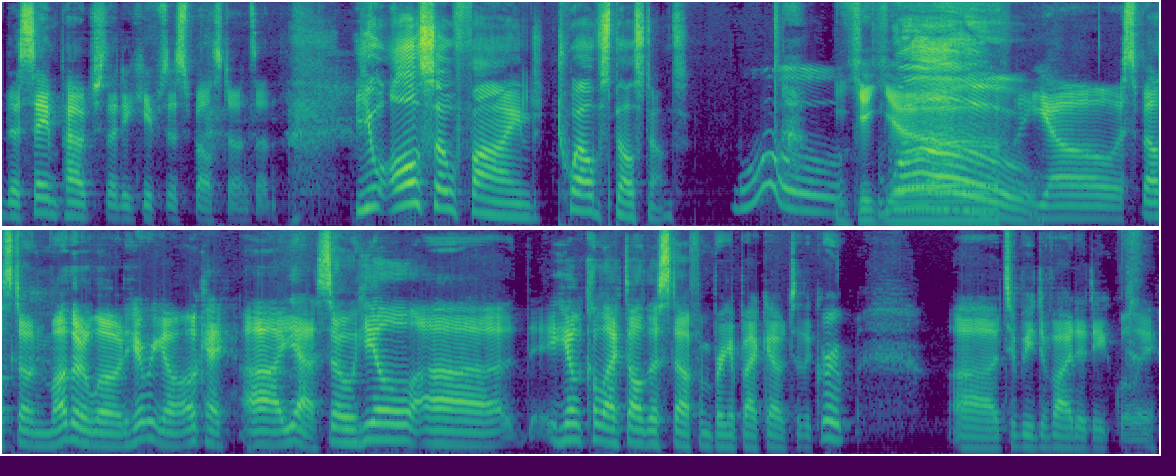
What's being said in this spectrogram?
the same pouch that he keeps his spellstones in. You also find 12 spellstones. Ooh. Yeah. Whoa! Yo, spellstone motherload. Here we go. Okay. Uh yeah, so he'll uh he'll collect all this stuff and bring it back out to the group uh to be divided equally.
